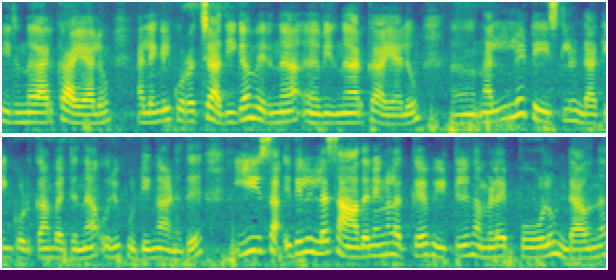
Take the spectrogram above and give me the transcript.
വിരുന്നുകാർക്കായാലും അല്ലെങ്കിൽ കുറച്ചധികം വരുന്ന വിരുന്നുകാർക്കായാലും നല്ല ടേസ്റ്റിൽ ഉണ്ടാക്കി കൊടുക്കാൻ പറ്റുന്ന ഒരു പുഡിങ്ങാണിത്. ഈ ഇതിലുള്ള സാധനങ്ങളൊക്കെ വീട്ടിൽ നമ്മൾ എപ്പോഴും ഉണ്ടാവുന്ന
